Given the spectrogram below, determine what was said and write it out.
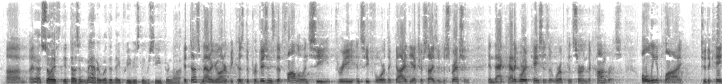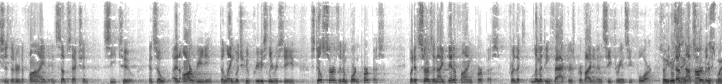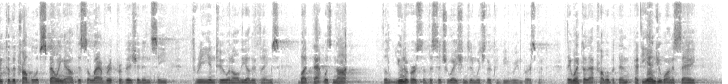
Um, yeah, so if it doesn't matter whether they previously received or not. It does matter, Your Honor, because the provisions that follow in C3 and C4 that guide the exercise of discretion in that category of cases that were of concern to Congress only apply to the cases that are defined in subsection C2. And so in our reading, the language who previously received still serves an important purpose, but it serves an identifying purpose for the limiting factors provided in C3 and C4. So you're saying Congress went to the trouble of spelling out this elaborate provision in C3 and 2 and all the other things, but that was not the universe of the situations in which there could be reimbursement. They went to that trouble, but then at the end you want to say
